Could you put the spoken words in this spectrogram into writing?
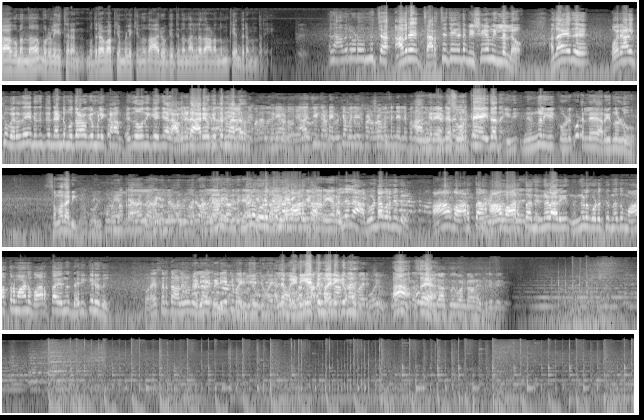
ഉണ്ടാകുമെന്ന് മുരളീധരൻ മുദ്രാവാക്യം വിളിക്കുന്നത് ആരോഗ്യത്തിന് നല്ലതാണെന്നും കേന്ദ്രമന്ത്രി അല്ല അവരോട് ഒന്ന് അവരെ ചർച്ച ചെയ്യേണ്ട വിഷയമില്ലല്ലോ അതായത് ഒരാൾക്ക് വെറുതെ ഇരുന്നിട്ട് രണ്ട് മുദ്രാവാക്യം വിളിക്കണം എന്ന് തോന്നിക്കഴിഞ്ഞാൽ അവരുടെ ആരോഗ്യത്തിന് നല്ലത് അങ്ങനെയാണോ രാജ്യം കണ്ട ഏറ്റവും വലിയൊരു പ്രക്ഷോഭം തന്നെയല്ലേ അങ്ങനെ എന്റെ സുഹൃത്തെ ഇത് നിങ്ങൾ ഈ കോഴിക്കോടല്ലേ അറിയുന്നുള്ളൂ സമാധാനിക്കും. അല്ലല്ല അതുകൊണ്ടാ പറഞ്ഞത് ആ വാർത്ത ആ വാർത്ത നിങ്ങൾ അറിയ നിങ്ങൾ കൊടുക്കുന്നത് മാത്രമാണ് വാർത്ത എന്ന് ധരിക്കരുത്. കുറെ സ്ഥലത്ത് ആളുകൾ വെടിയേറ്റ് മരിച്ചു. അല്ല വെടിയേറ്റ് മരിക്കുന്ന ആ കൊണ്ടാണ് പേര്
